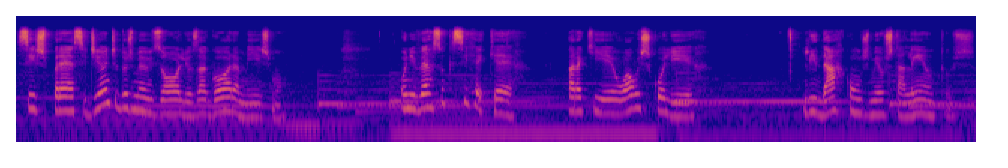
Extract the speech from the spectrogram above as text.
se expresse diante dos meus olhos agora mesmo? Universo, o que se requer para que eu, ao escolher lidar com os meus talentos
